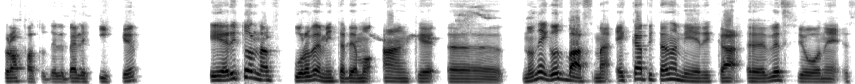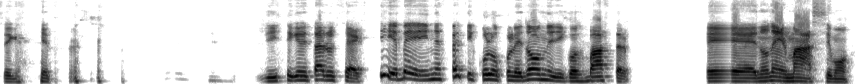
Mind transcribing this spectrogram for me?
però ha fatto delle belle chicche. E Ritorno al futuro, ovviamente, abbiamo anche, eh, non è Ghostbusters, ma è Capitan America eh, versione segreta. di segretario sex. Sì, beh, in effetti quello con le donne di Ghostbusters eh, non è il massimo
